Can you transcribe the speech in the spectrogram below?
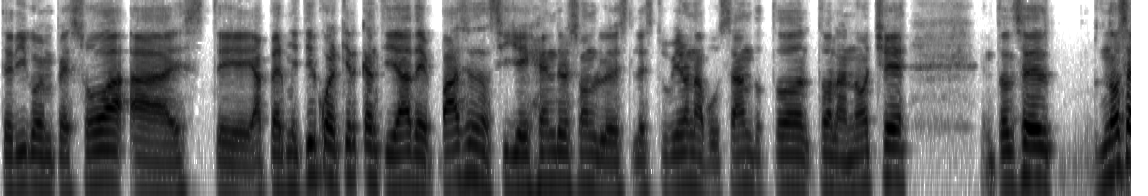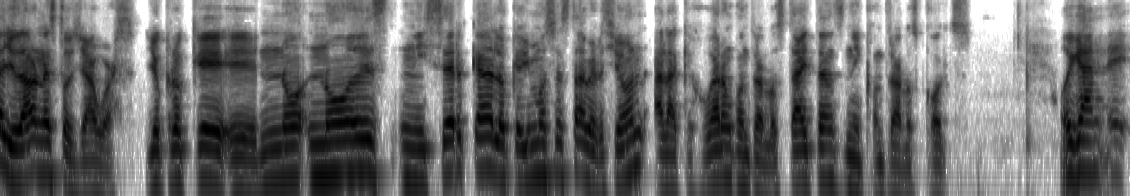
te digo, empezó a, este, a permitir cualquier cantidad de pases, a CJ Henderson le estuvieron abusando toda la noche. Entonces, no se ayudaron estos Jaguars. Yo creo que eh, no, no es ni cerca lo que vimos esta versión a la que jugaron contra los Titans ni contra los Colts. Oigan, eh,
